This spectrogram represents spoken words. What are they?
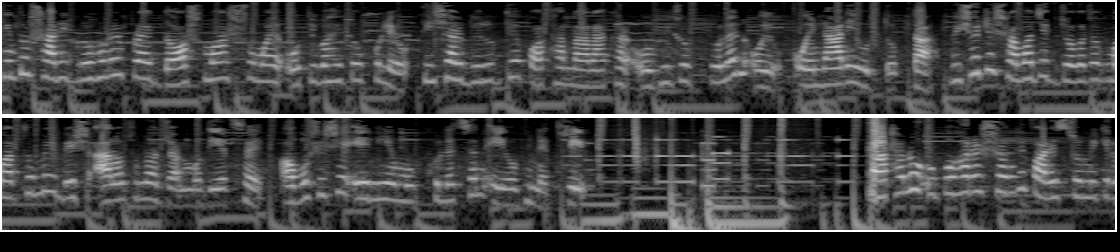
কিন্তু শাড়ি গ্রহণের প্রায় দশ মাস সময় অতিবাহিত হলেও তিশার বিরুদ্ধে কথা না রাখার অভিযোগ তোলেন ওই ওই নারী উদ্যোক্তা। বিষয়টি সামাজিক যোগাযোগ মাধ্যমে বেশ আলোচনার জন্ম দিয়েছে। অবশেষে এ নিয়ে মুখ খুলেছেন এই অভিনেত্রী। পাঠানো উপহারের সঙ্গে পারিশ্রমিকের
